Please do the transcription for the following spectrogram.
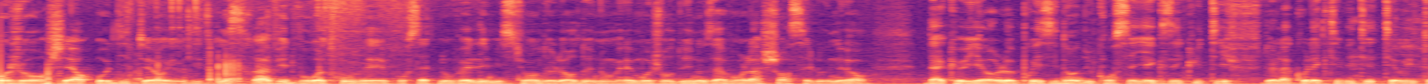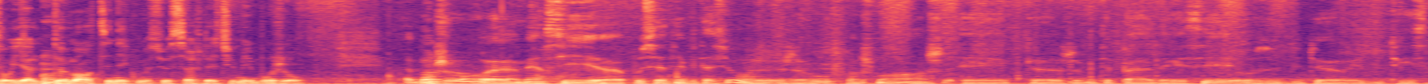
Bonjour chers auditeurs et auditrices, ravi de vous retrouver pour cette nouvelle émission de l'heure de nous-mêmes. Aujourd'hui nous avons la chance et l'honneur d'accueillir le président du conseil exécutif de la collectivité territoriale de Martinique, M. Serge Lechimi. Bonjour. Bonjour, euh, merci euh, pour cette invitation. J'avoue franchement que je ne m'étais pas adressé aux auditeurs et auditrices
